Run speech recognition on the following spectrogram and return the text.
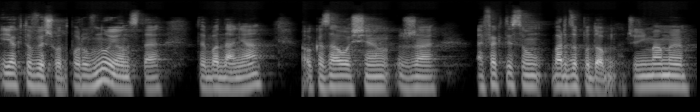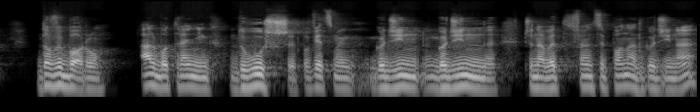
jak to wyszło? Porównując te, te badania, okazało się, że efekty są bardzo podobne. Czyli mamy do wyboru albo trening dłuższy, powiedzmy godzin, godzinny, czy nawet trwający ponad godzinę,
